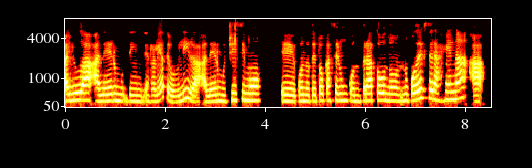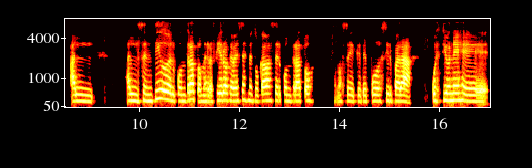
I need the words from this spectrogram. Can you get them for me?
ayuda a leer, en realidad te obliga a leer muchísimo. Eh, cuando te toca hacer un contrato, no, no podés ser ajena al, al sentido del contrato. Me refiero a que a veces me tocaba hacer contratos, no sé, ¿qué te puedo decir? Para cuestiones eh,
